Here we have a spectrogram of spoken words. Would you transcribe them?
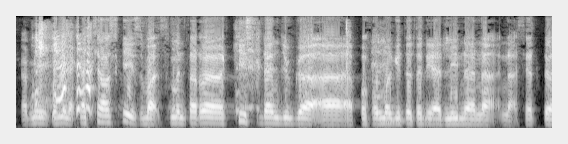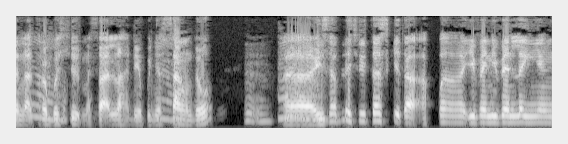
kami kami nak kacau sikit sebab sementara Kiss dan juga uh, performer kita tadi Adelina nak nak settle nak Hmm. troubleshoot masalah dia punya sound tu. Uh, Izzah boleh cerita sikit tak apa event-event lain yang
